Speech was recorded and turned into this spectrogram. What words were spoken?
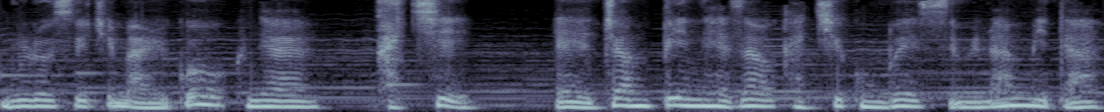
물러서지 말고 그냥 같이 예, 점핀 해서 같이 공부했으면 합니다.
